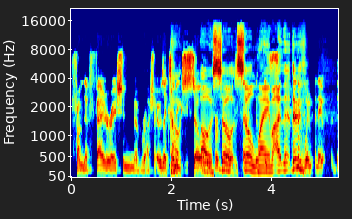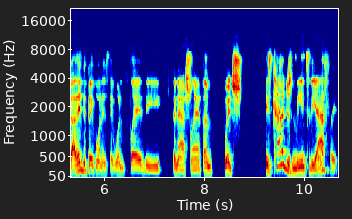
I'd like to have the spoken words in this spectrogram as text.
from the federation of russia it was like something Oh, so oh, so so lame. I, they they're- wouldn't, they, I think the big one is they wouldn't play the the national anthem which is kind of just mean to the athlete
